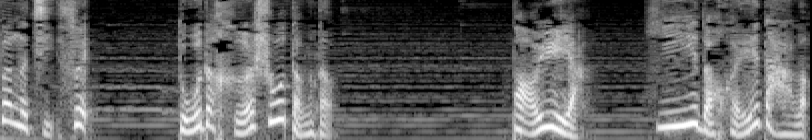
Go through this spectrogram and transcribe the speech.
问了几岁，读的何书等等。宝玉呀，一一的回答了。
